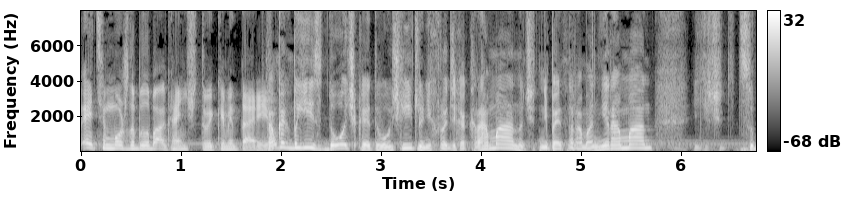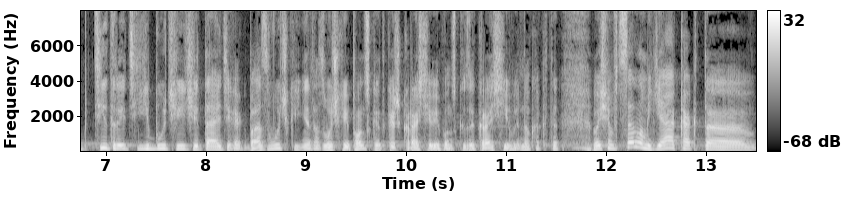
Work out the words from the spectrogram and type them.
этим можно было бы ограничить твои комментарии. Там как бы есть дочка этого учителя, у них вроде как роман, но что-то непонятно, роман не роман. Субтитры эти ебучие читайте, как бы озвучка. Нет, озвучка японская, это, конечно, красивый, японский язык красивый. Но как-то... В общем, в целом я как-то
